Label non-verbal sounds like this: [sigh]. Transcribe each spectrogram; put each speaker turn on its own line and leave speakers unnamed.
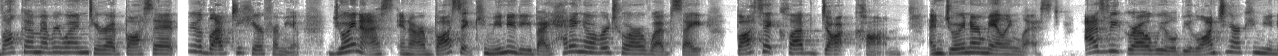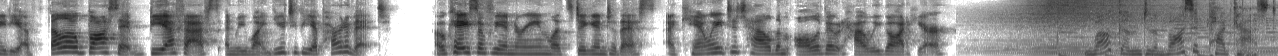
Welcome, everyone, here at Bossit. We would love to hear from you. Join us in our Bossit community by heading over to our website, bossitclub.com, and join our mailing list. As we grow, we will be launching our community of fellow Bossit BFFs, and we want you to be a part of it. Okay, Sophia and Noreen, let's dig into this. I can't wait to tell them all about how we got here.
Welcome to the Bossit Podcast.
